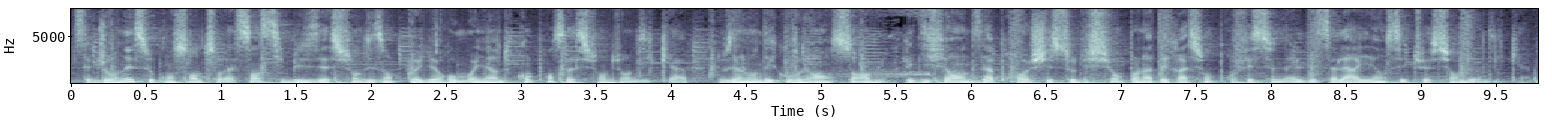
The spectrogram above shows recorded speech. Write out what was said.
Cette journée se concentre sur la sensibilisation des employeurs aux moyens de compensation du handicap. Nous allons découvrir ensemble les différentes approches et solutions pour l'intégration professionnelle des salariés en situation de handicap.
